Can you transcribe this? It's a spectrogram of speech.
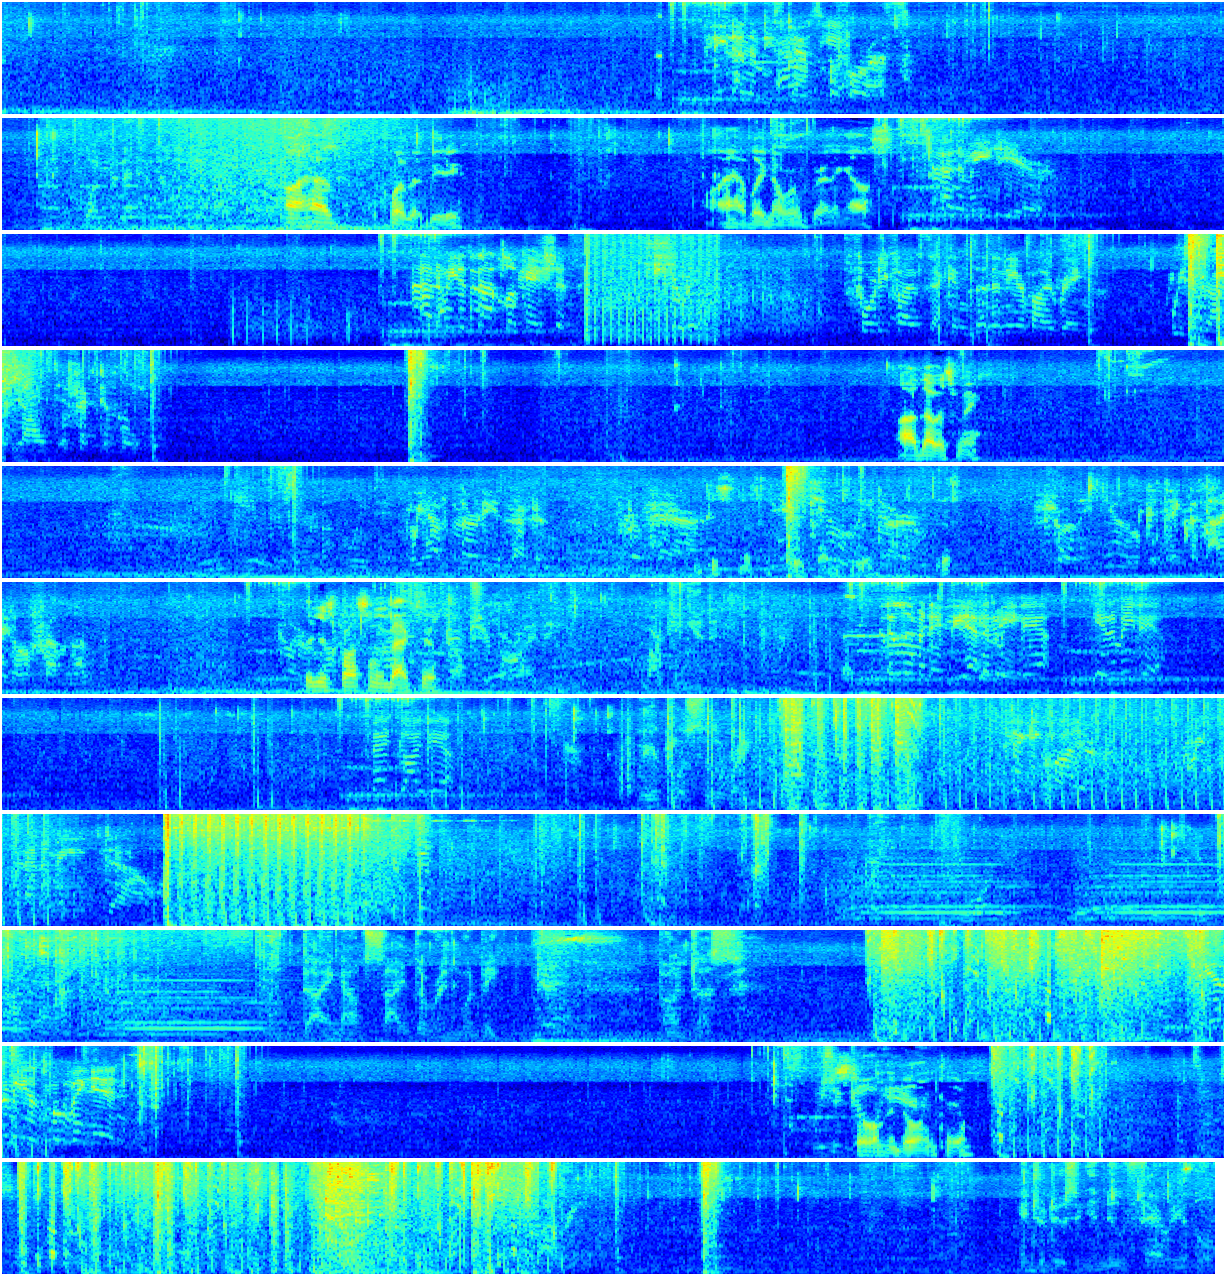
The enemy stands before us. One minute until the I have a equipment beauty. I have like no room for anything else. Enemy here. Enemy at that location. Shoot it. 45 seconds and a nearby ring. We strategized effectively. Uh, that was me. We have 30 seconds. Prepare. Guess that's New what it kill comes to. Yep. Surely you can take the title from them. They just brought someone back too. dropship arriving. Marking it. Eliminate the enemy. there. Enemy there. Bad guy there. We are close to the ring. Taking fire. Enemy down. Dying outside the ring would be pointless. The enemy is moving in. We should Still go the here. building too. Introducing a new variable.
